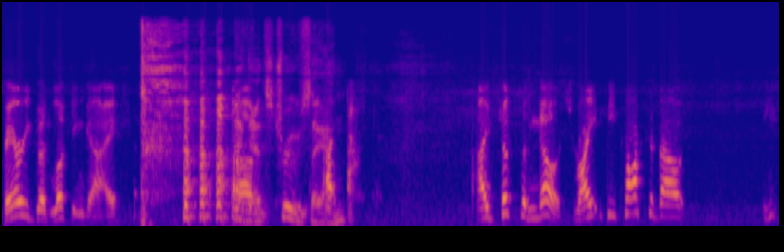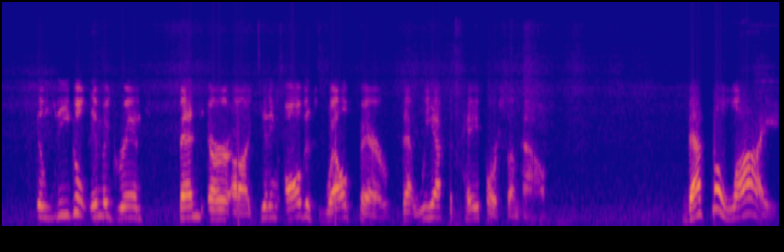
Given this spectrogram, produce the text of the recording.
very good-looking guy. that's true, Sam. I took some notes, right? He talks about he, illegal immigrants spend or uh, getting all this welfare that we have to pay for somehow. That's a lie.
